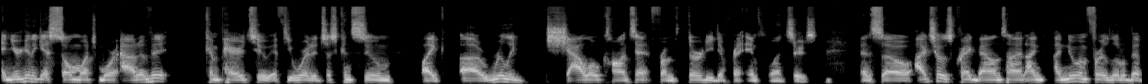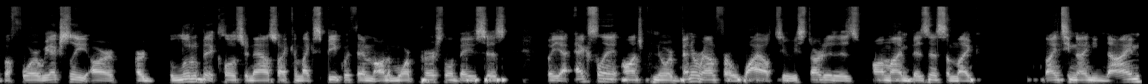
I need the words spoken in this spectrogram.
And you're going to get so much more out of it compared to if you were to just consume like uh, really shallow content from 30 different influencers. And so I chose Craig Ballantyne. I, I knew him for a little bit before. We actually are are a little bit closer now, so I can like speak with him on a more personal basis. But yeah, excellent entrepreneur. Been around for a while too. He started his online business in like 1999,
